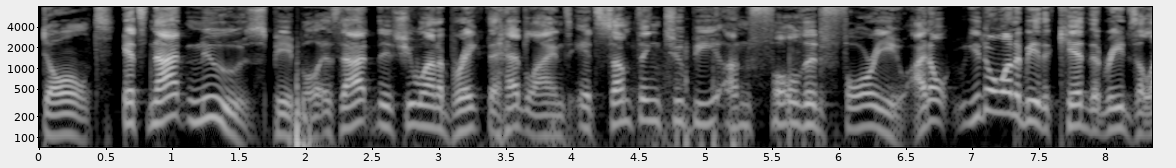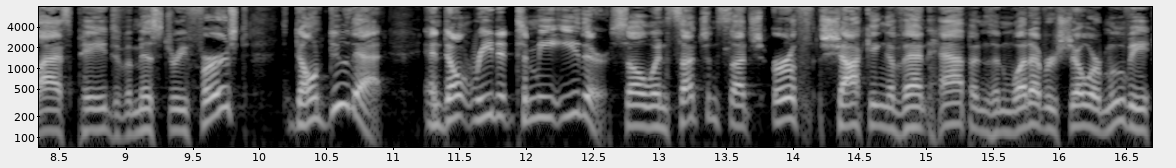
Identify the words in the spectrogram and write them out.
don't. It's not news, people. It's not that you want to break the headlines. It's something to be unfolded for you. I don't. You don't want to be the kid that reads the last page of a mystery first. Don't do that, and don't read it to me either. So when such and such earth-shocking event happens in whatever show or movie,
